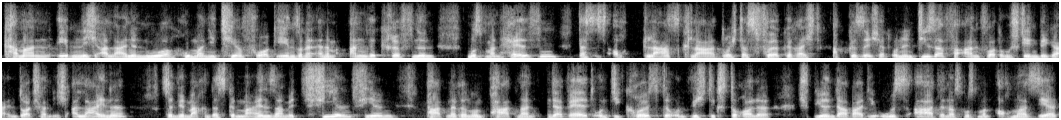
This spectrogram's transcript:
kann man eben nicht alleine nur humanitär vorgehen, sondern einem Angegriffenen muss man helfen. Das ist auch glasklar durch das Völkerrecht abgesichert. Und in dieser Verantwortung stehen wir ja in Deutschland nicht alleine, sondern wir machen das gemeinsam mit vielen, vielen Partnerinnen und Partnern in der Welt. Und die größte und wichtigste Rolle spielen dabei die USA, denn das muss man auch mal sehr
